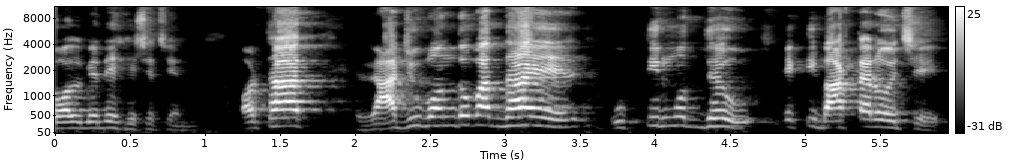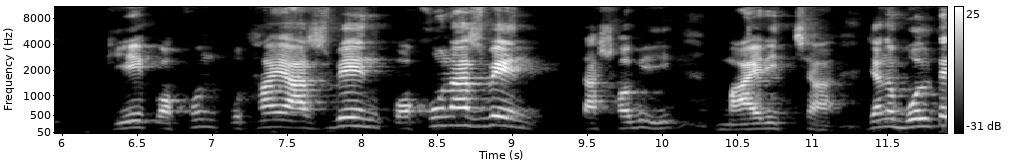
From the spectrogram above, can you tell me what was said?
দল বেঁধে হেসেছেন। অর্থাৎ রাজু বন্দ্যোপাধ্যায়ের উক্তির মধ্যেও একটি বার্তা রয়েছে, কে কখন কোথায় আসবেন, কখন আসবেন, তা সবই মায়ের ইচ্ছা। যেন বলতে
